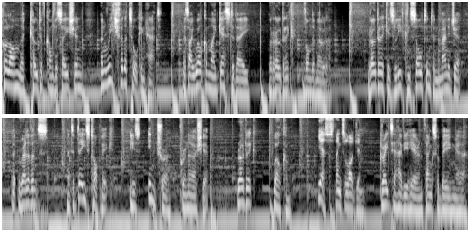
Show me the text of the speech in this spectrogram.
pull on the coat of conversation and reach for the talking hat as I welcome my guest today, Roderik van der Meulen. Roderik is lead consultant and manager at Relevance, and today's topic is intrapreneurship. Roderik, welcome. Yes, thanks a lot, Jim. Great to have you here, and thanks for being uh,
